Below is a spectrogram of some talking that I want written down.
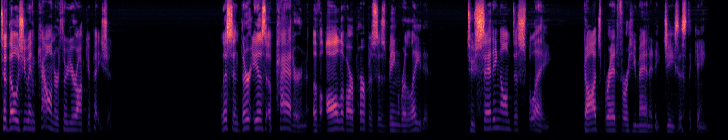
to those you encounter through your occupation. Listen, there is a pattern of all of our purposes being related to setting on display God's bread for humanity, Jesus the King.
